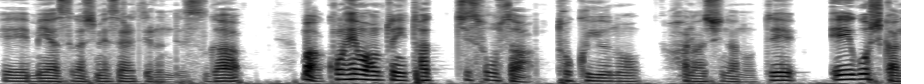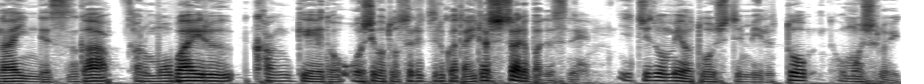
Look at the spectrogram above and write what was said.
えー、目安が示されてるんですが、まあ、この辺は本当にタッチ操作特有の話なので、英語しかないんですが、あの、モバイル関係のお仕事をされている方いらっしゃればですね、一度目を通してみると面白い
